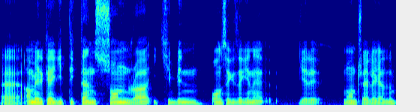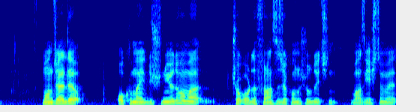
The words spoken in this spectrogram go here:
Ee, Amerika'ya gittikten sonra 2018'de yine geri Montreal'e geldim. Montreal'de okumayı düşünüyordum ama çok orada Fransızca konuşulduğu için vazgeçtim ve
